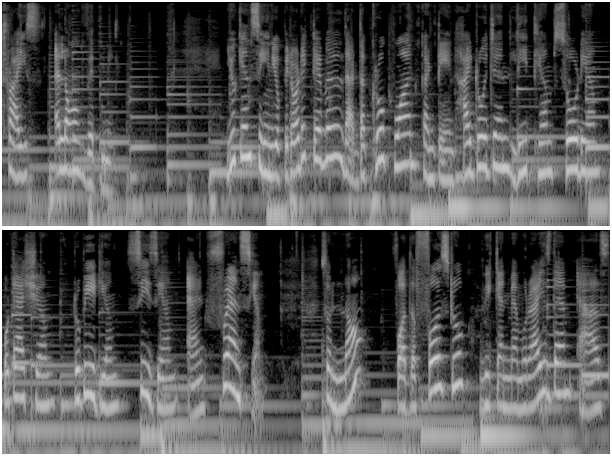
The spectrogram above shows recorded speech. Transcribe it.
thrice along with me. You can see in your periodic table that the group 1 contain hydrogen, lithium, sodium, potassium, rubidium, cesium and francium. So now for the first group we can memorize them as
